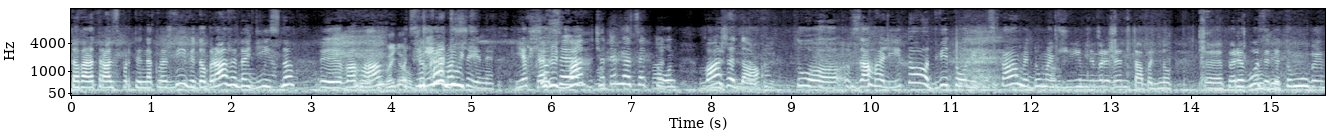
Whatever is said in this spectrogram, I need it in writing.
товаротранспортні накладні відображена дійсно е, вага цієї машини. Якщо Кажуть, це два- 14 тонн важить, да, то взагалі то 2 тонни піска. Ми думаємо, що їм не рентабельно е, перевозити, тому ми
